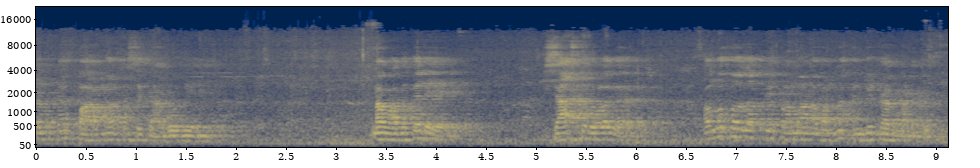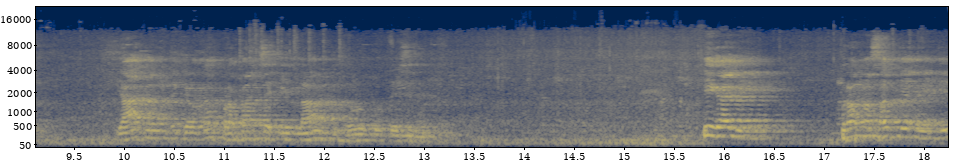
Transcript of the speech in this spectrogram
ತನಕ ಪಾರಮಾರ್ಥ ಸಿದ್ಧ ಆಗೋದೇ. ನಾವು ಅದಕ್ಕೆ ಶಾಸ್ತ್ರದೊಳಗೆ ಅನುಪಲಬ್ಧಿ ಪ್ರಮಾಣವನ್ನು ಅಂಗೀಕಾರ ಮಾಡ್ತೀವಿ ಯಾಕಂತ ಕೇಳಿದ್ರೆ ಪ್ರಪಂಚ ಇಲ್ಲ ಅಂತ ಹೇಳೋದು ಉದ್ದೇಶ ಹೀಗಾಗಿ ಬ್ರಹ್ಮ ಸತ್ಯ ಐತಿ,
